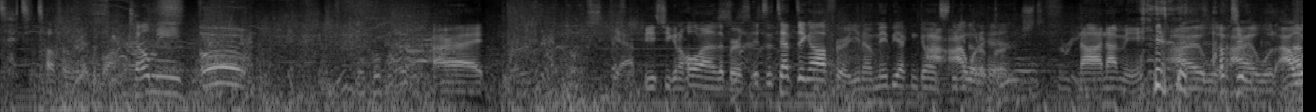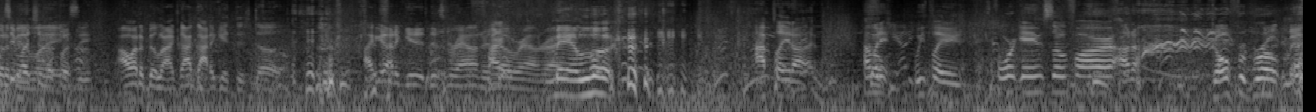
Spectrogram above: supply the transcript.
It's, it's a tough overhead to block. Tell me, oh! All right. Yeah, BSG gonna hold on to the burst. It's a tempting offer, you know. Maybe I can go and I, sneak I another hit. burst. Nah, not me. I would. Too, I would. I would have been much like, pussy. I would have been like, I gotta get this done. I gotta get it this round or no round, right? Man, look. I played on. How many? We played four games so far. I don't. Go for broke, man.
